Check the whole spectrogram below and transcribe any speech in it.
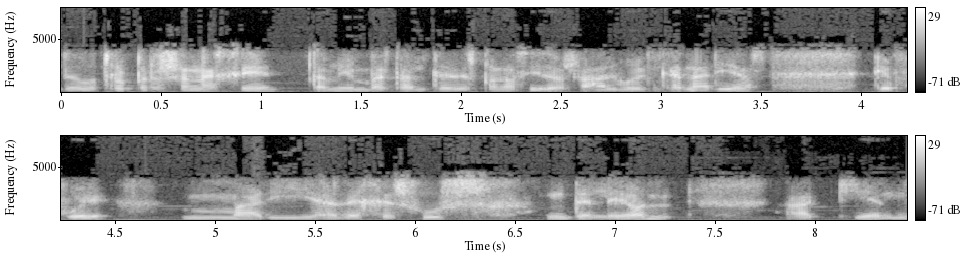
de otro personaje también bastante desconocido salvo en Canarias que fue María de Jesús de León a quien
